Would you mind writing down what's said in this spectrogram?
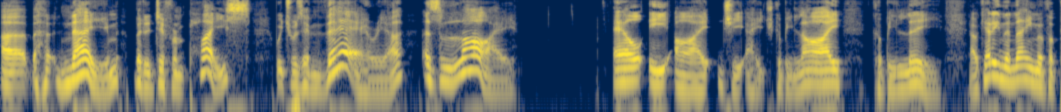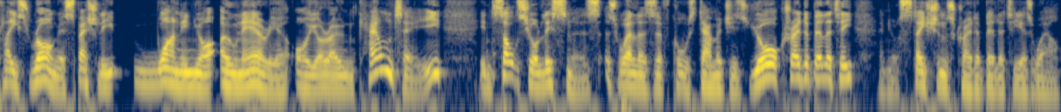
uh, name, but a different place, which was in their area, as Lie. L E I G H. Could be lie, could be Lee. Now, getting the name of a place wrong, especially one in your own area or your own county, insults your listeners as well as, of course, damages your credibility and your station's credibility as well.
